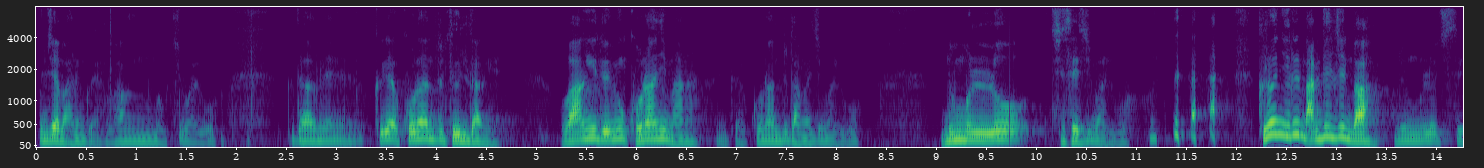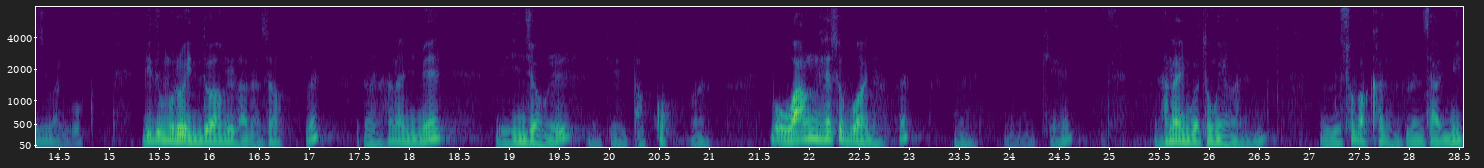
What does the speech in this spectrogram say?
문제 많은 거야. 왕 먹지 말고. 그 다음에 그래야 고난도 덜 당해. 왕이 되면 고난이 많아. 그러니까 고난도 당하지 말고 눈물로 지새지 말고 그런 일을 만들지 마. 눈물로 지새지 말고 믿음으로 인도함을 받아서 어? 어, 하나님의 인정을 이렇게 받고 뭐 왕 해서 뭐하냐 어? 예, 이렇게 하나님과 동행하는 그 소박한 그런 삶이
